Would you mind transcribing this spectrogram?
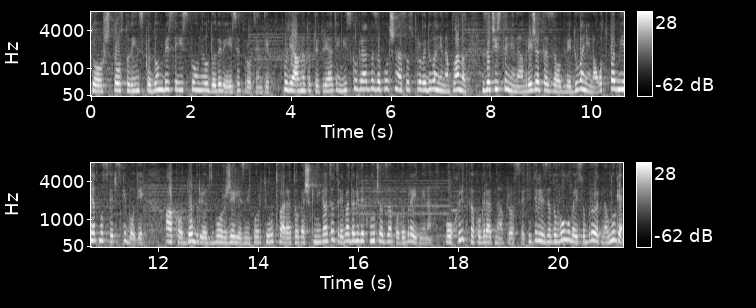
со што студентскиот дом би се исполнил до 90%. Од јавното предпријатие Нискоградба започнаа со спроведување на планот за чистење на мрежата за одведување на отпадни атмосферски води. Ако добриот збор железни порти отвара, тогаш книгата треба да биде клучот за подобра иднина. Охрид, како град на просветители, задоволува и со бројот на луѓе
